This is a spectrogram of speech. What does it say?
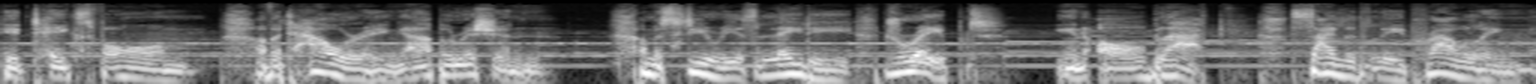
It takes form of a towering apparition, a mysterious lady draped in all black, silently prowling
